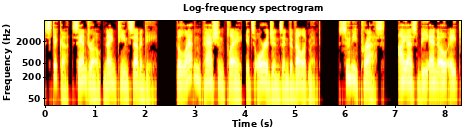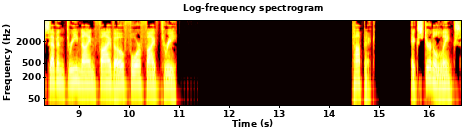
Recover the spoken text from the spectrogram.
Sticca, Sandro The Latin Passion Play, Its Origins and Development. SUNY Press. ISBN 0873950453 Topic. External links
